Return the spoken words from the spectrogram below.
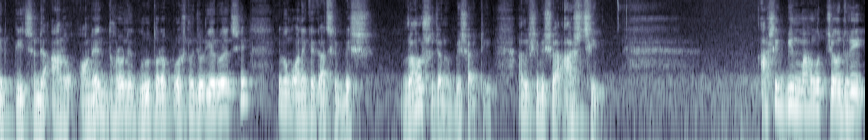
এর পিছনে আরও অনেক ধরনের গুরুতর প্রশ্ন জড়িয়ে রয়েছে এবং অনেকের কাছে বেশ রহস্যজনক বিষয়টি। আমি সে বিষয়ে আসছি। আশিক বিন মাহমুদ চৌধুরী,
